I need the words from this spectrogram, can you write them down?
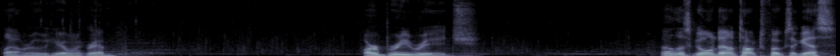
Flower over here. I want to grab. Arbury Ridge. Well, let's go on down and talk to folks, I guess.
